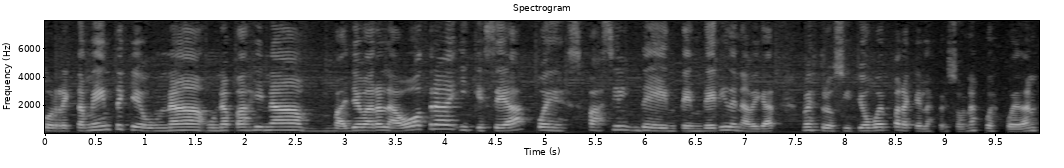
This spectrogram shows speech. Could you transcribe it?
correctamente, que una, una página va a llevar a la otra y que sea pues fácil de entender y de navegar nuestro sitio web para que las personas pues puedan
